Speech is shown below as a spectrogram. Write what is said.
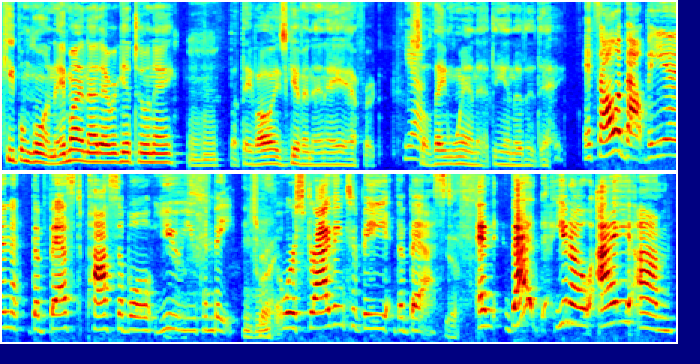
Keep them going. They might not ever get to an A, mm-hmm. but they've always given an A effort. Yeah. So they win at the end of the day. It's all about being the best possible you you can be. That's right. Mm-hmm. We're striving to be the best. Yes. And that, you know, I um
